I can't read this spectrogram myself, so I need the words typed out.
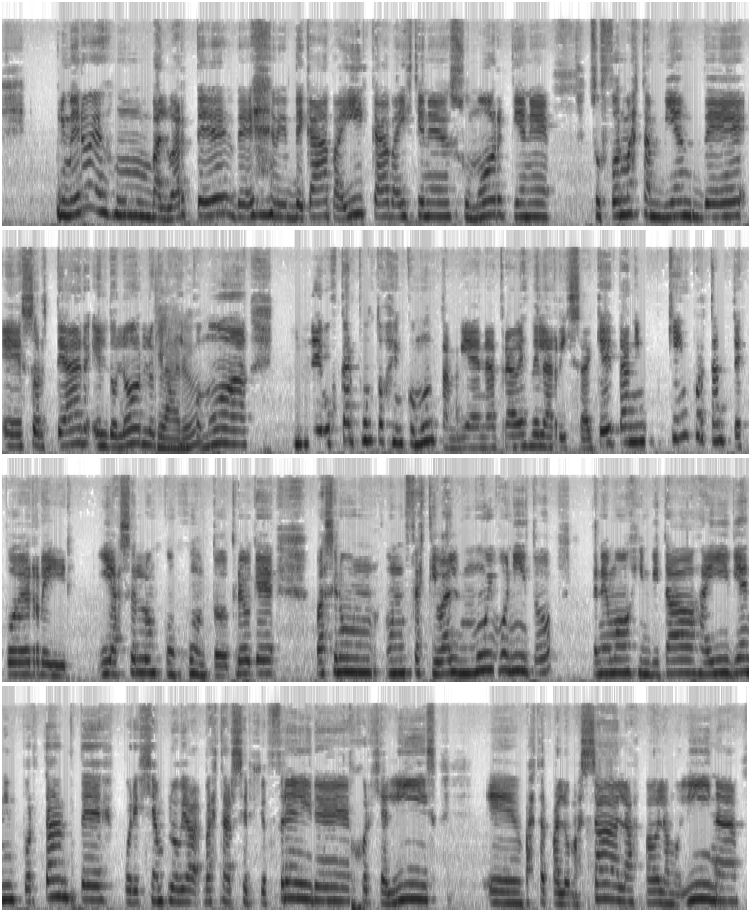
Primero es un baluarte de, cada país, cada país tiene su humor, tiene sus formas también de eh, sortear el dolor, lo que nos incomoda, de buscar puntos en común también a través de la risa. Qué, tan, qué importante es poder reír y hacerlo en conjunto. Creo que va a ser un, un festival muy bonito tenemos invitados ahí bien importantes, por ejemplo, va a estar Sergio Freire, Jorge Alís, eh, va a estar Paloma Salas, Paola Molina.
